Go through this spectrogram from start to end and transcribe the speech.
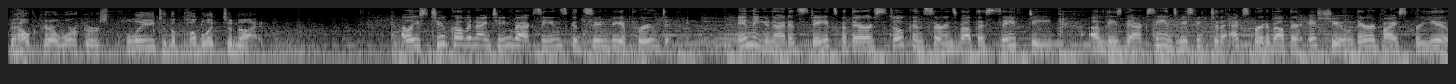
The healthcare workers plea to the public tonight. At least two COVID 19 vaccines could soon be approved in the United States, but there are still concerns about the safety of these vaccines. We speak to the expert about their issue, their advice for you.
